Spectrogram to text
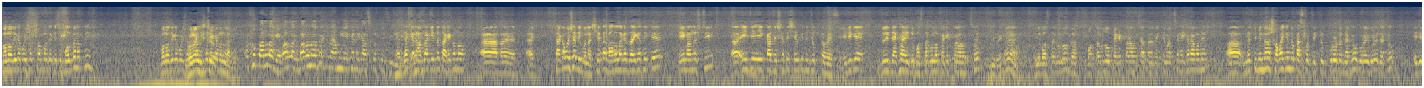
গণ অধিকার পরিষদ সম্পর্কে কিছু বলবেন আপনি? গণ অধিকার পরিষদ বলেন মানুষের কিছু। কেমন লাগে? খুব ভালো লাগে ভালো লাগে। ভালো না থাকলে আমি এখানে কাজ করতেছি হ্যাঁ, দেখেন আমরা কিন্তু তাকে কোনো আহ, মানে টাকা পয়সা দিব না। সে তার ভালো লাগার জায়গা থেকে এই মানুষটি এই যে এই কাজের সাথে সেও কিন্তু যুক্ত হয়েছে। এদিকে যদি দেখা এই যে বস্তাগুলো প্যাকেট করা হচ্ছে হ্যাঁ এই যে বস্তাগুলো বস্তাগুলো প্যাকেট করা হচ্ছে আপনারা দেখতে পাচ্ছেন এখানে আমাদের নেতৃবৃন্দরা সবাই কিন্তু কাজ করছে একটু পুরোটা দেখো ঘুরে ঘুরে দেখো এই যে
